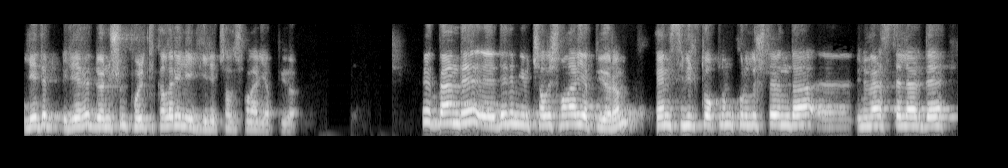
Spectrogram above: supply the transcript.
ileri, ileri dönüşüm politikaları ile ilgili çalışmalar yapıyor. Evet ben de e, dediğim gibi çalışmalar yapıyorum. Hem sivil toplum kuruluşlarında, e, üniversitelerde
